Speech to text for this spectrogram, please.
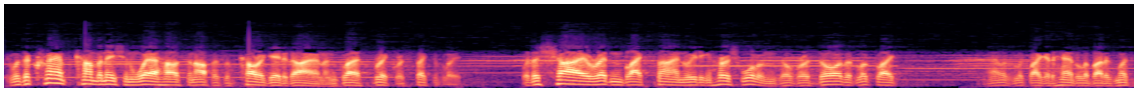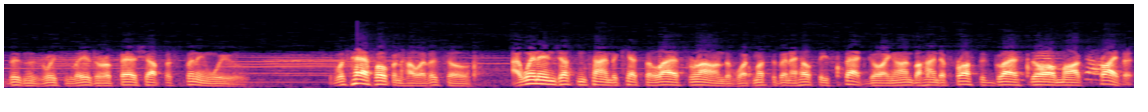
It was a cramped combination warehouse and office of corrugated iron and glass brick, respectively, with a shy red and black sign reading Hirsch Woolens over a door that looked like, well, it looked like it handled about as much business recently as a repair shop for spinning wheels. It was half open, however, so I went in just in time to catch the last round of what must have been a healthy spat going on behind a frosted glass door marked So- private.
